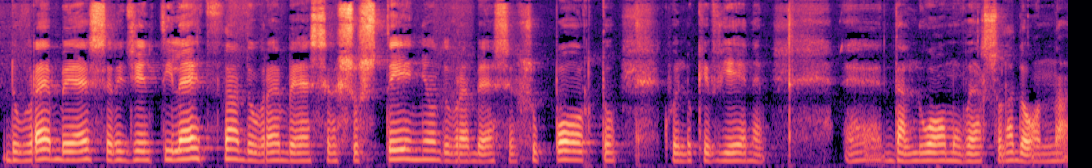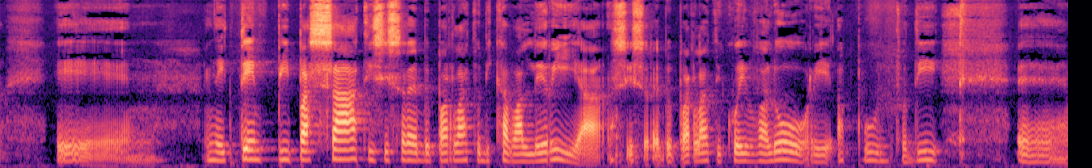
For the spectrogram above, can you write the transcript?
dovrebbe essere gentilezza, dovrebbe essere sostegno, dovrebbe essere supporto, quello che viene eh, dall'uomo verso la donna E, nei tempi passati si sarebbe parlato di cavalleria, si sarebbe parlato di quei valori appunto di eh,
